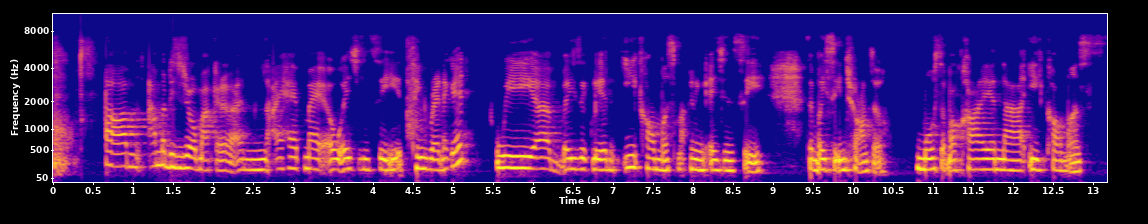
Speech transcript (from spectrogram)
Um, I'm a digital marketer and I have my own agency, Think Renegade. We are basically an e-commerce marketing agency that's based in Toronto. Most of our clients are e-commerce,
